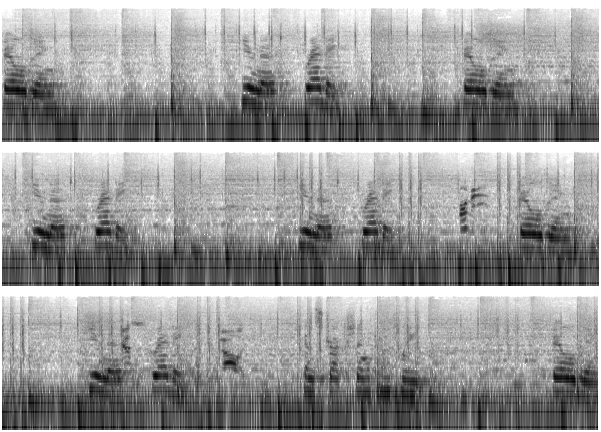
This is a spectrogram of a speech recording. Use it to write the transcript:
Building. Unit ready. Building. Unit ready. Unit ready. Affirmative. Building. Unit Yes. ready. Acknowledge. Construction complete. Building.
